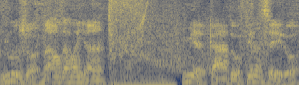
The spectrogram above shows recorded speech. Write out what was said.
No Jornal da Manhã, Mercado Financeiro.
